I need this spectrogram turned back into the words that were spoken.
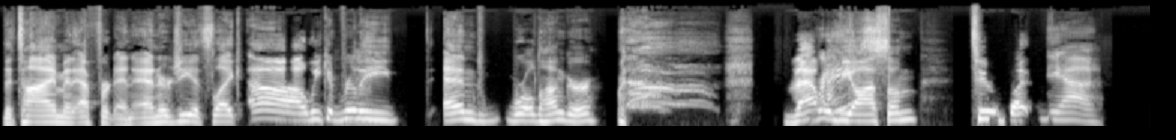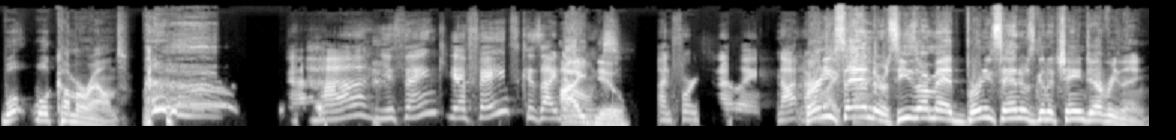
the time and effort and energy. It's like ah, we could really end world hunger. That would be awesome too. But yeah. we'll we'll come around. Uh-huh. You think? You have faith? Because I I don't. do. Unfortunately. Not Bernie. Sanders, he's our man. Bernie Sanders is going to change everything.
